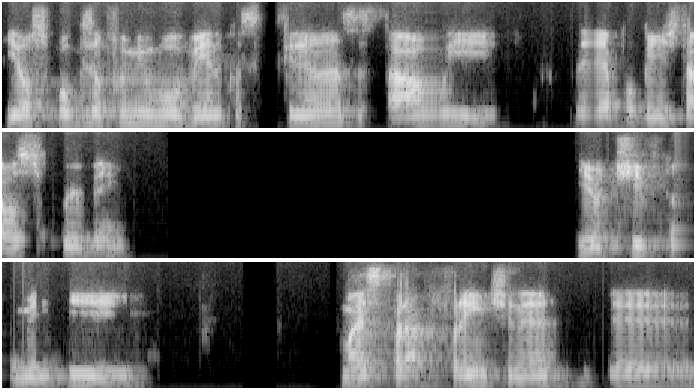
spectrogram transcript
E aos poucos eu fui me envolvendo com as crianças tal, e daí a pouco a gente estava super bem. E eu tive também que, mais para frente, né, é,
